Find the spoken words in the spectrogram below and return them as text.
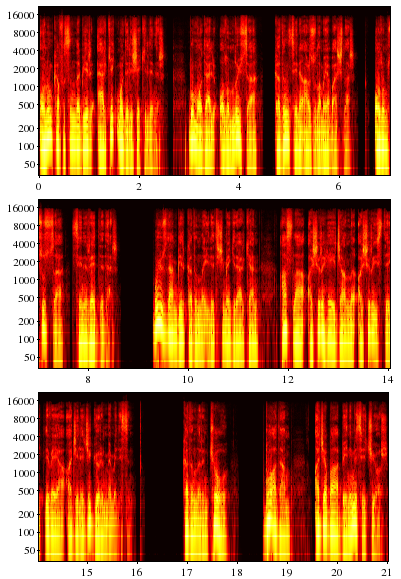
onun kafasında bir erkek modeli şekillenir. Bu model olumluysa kadın seni arzulamaya başlar. Olumsuzsa seni reddeder. Bu yüzden bir kadınla iletişime girerken asla aşırı heyecanlı, aşırı istekli veya aceleci görünmemelisin. Kadınların çoğu, bu adam acaba beni mi seçiyor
